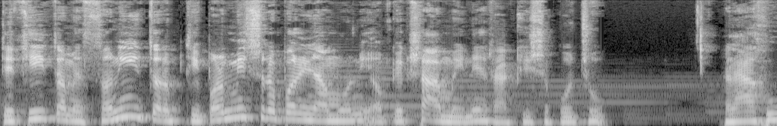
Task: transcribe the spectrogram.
તેથી તમે શનિ તરફથી પણ મિશ્ર પરિણામોની અપેક્ષા આ મહિને રાખી શકો છો. રાહુ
